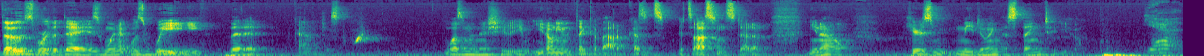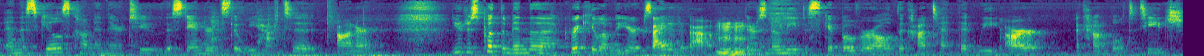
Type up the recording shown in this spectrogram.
Those were the days when it was we that it kind of just wasn't an issue. You don't even think about it because it's it's us instead of, you know, here's me doing this thing to you. Yeah, and the skills come in there too. The standards that we have to honor. You just put them in the curriculum that you're excited about. Mm-hmm. There's no need to skip over all of the content that we are accountable to teach.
